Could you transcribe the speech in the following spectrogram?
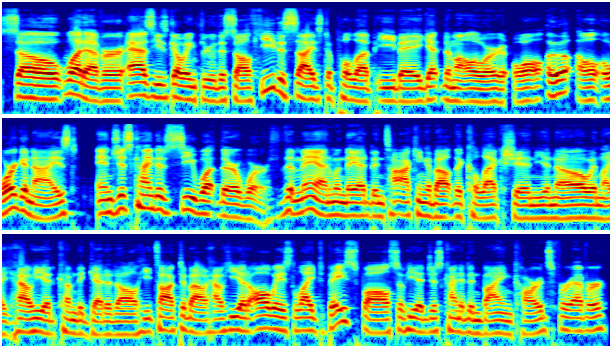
So whatever. As he's going through this all, he decides to pull up eBay, get them all or- all, uh, all organized and just kind of see what they're worth. The man, when they had been talking about the collection, you know, and like how he had come to get it all, he talked about how he had always liked baseball, so he had just kind of been buying cards forever.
